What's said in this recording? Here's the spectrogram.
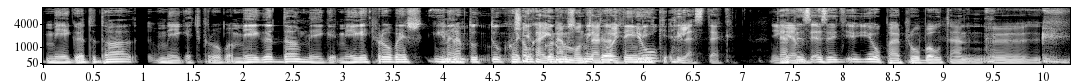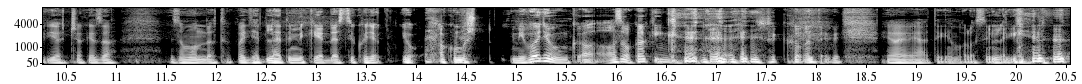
még öt dal, még egy próba, még öt dal, még, még egy próba, és Igen, nem, nem tudtuk, hogy sokáig akkor nem most mondták, mi történik. hogy jó, ti lesztek. Igen. Tehát ez, ez egy jó pár próba után ö, jött csak ez a, ez a mondat. Vagy hát lehet, hogy mi kérdeztük, hogy jó, akkor most mi vagyunk? Azok, akik? és akkor mondták, hogy jaj, jaj, hát igen, valószínűleg igen.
